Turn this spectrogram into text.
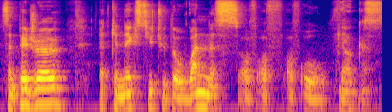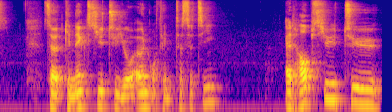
San Pedro, it connects you to the oneness of, of, of all things. So it connects you to your own authenticity. It helps you to,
